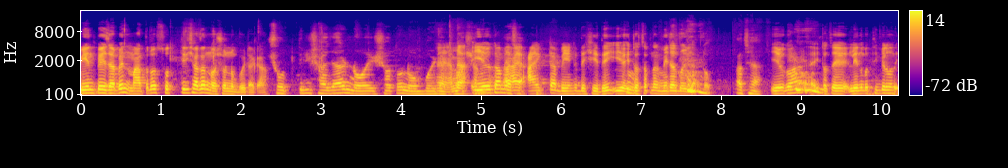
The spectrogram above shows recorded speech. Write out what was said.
পেন পেয়ে যাবেন মাত্র ছত্রিশ হাজার নশো নব্বই টাকা। ছত্রিশ হাজার নয়শত নব্বই হ্যাঁ টাকা। আমি আচ্ছা, আরেকটা ব্র্যান্ড দেখিয়ে দিই। এটা হচ্ছে আপনার মেটাল বই ল্যাপটপ আচ্ছা। ইয়োগা এটা হচ্ছে লেনোভো থিঙ্কের মধ্যে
